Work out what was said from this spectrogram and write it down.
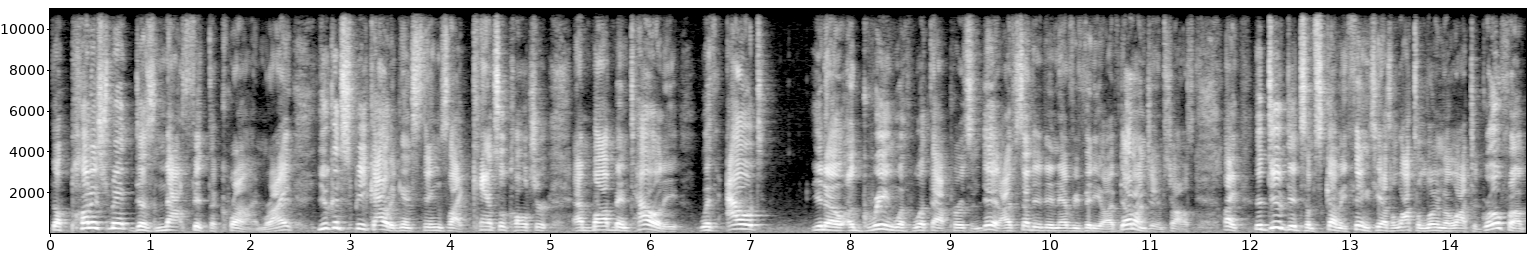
the punishment does not fit the crime, right? You can speak out against things like cancel culture and mob mentality without you know, agreeing with what that person did. I've said it in every video I've done on James Charles. Like, the dude did some scummy things. He has a lot to learn, a lot to grow from,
